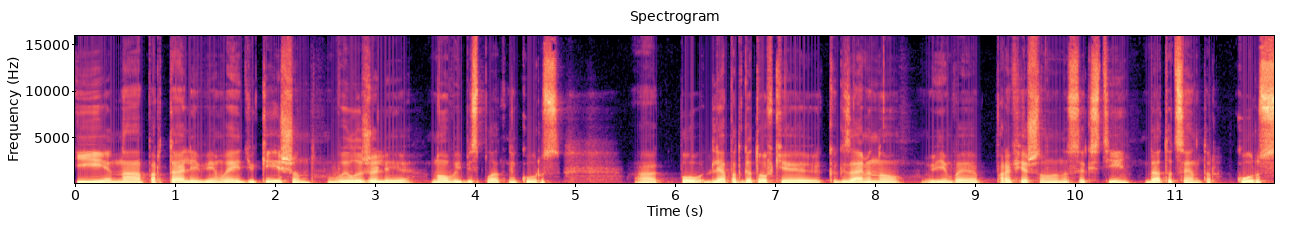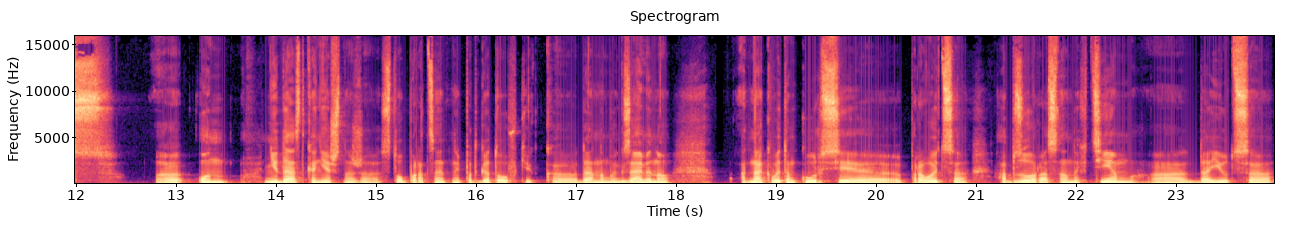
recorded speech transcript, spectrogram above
И на портале VMware Education выложили новый бесплатный курс – а, для подготовки к экзамену VMware Professional NSXT Data Center. Курс, а, он не даст, конечно же, стопроцентной подготовки к данному экзамену, однако в этом курсе проводится обзор основных тем, а, даются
